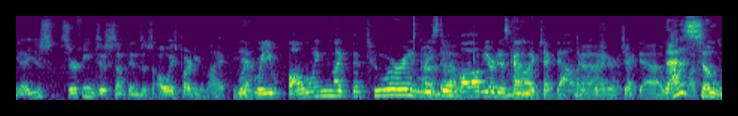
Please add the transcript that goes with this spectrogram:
you know, you just surfing just something that's always part of your life. You know? Yeah. Were, were you following like the tour and were Oh, you still no. involved? You were just kind of like checked out, like Nah, for sure. checked out. I that so watching the tour.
